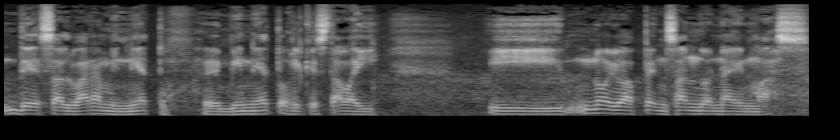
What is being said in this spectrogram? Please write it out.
de salvar a mi nieto. Eh, mi nieto es el que estaba ahí. Y no iba pensando en nadie más.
